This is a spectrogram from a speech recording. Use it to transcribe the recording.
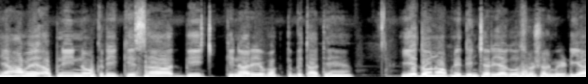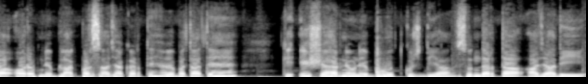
यहाँ वे अपनी नौकरी के साथ बीच किनारे वक्त बिताते हैं। ये दोनों अपनी दिनचर्या को सोशल मीडिया और अपने ब्लॉग पर साझा करते हैं। वे बताते हैं कि इस शहर ने उन्हें बहुत कुछ दिया, सुंदरता, आज़ादी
